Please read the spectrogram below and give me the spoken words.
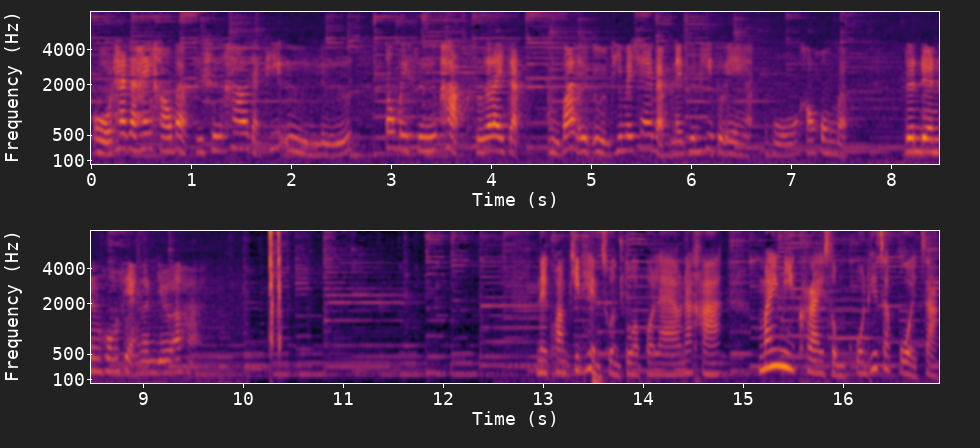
โอ้ถ้าจะให้เขาแบบไปซื้อข้าวจากที่อื่น หรือต้องไปซื้อผักซื้ออะไรจากหมู่บ้านอื่น ๆ ที่ไม่ใช่แบบในพื้นที่ตัวเองอะ่ะโอ้โหเขาคงแบบเดือนเดือนหนึ่งคงเสียเงินเยอะอะค่ะ ในความคิดเห็นส่วนตัวปอแล้วนะคะ ไม่มีใครสมควรที่จะป่วยจาก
